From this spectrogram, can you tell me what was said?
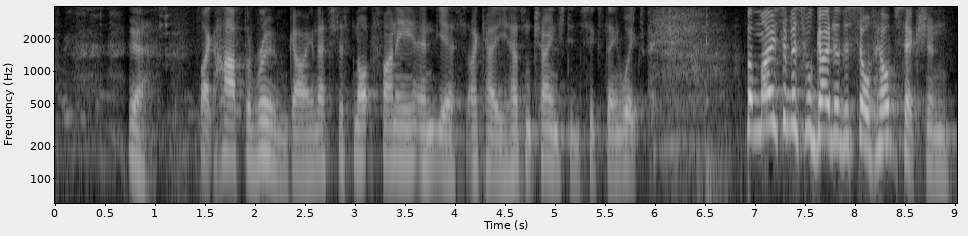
yeah. It's like half the room going, that's just not funny. And yes, okay, he hasn't changed in 16 weeks. But most of us will go to the self help section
